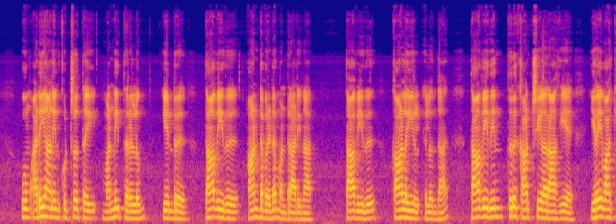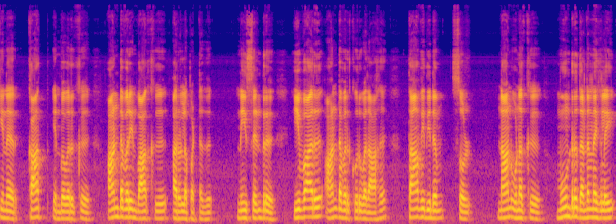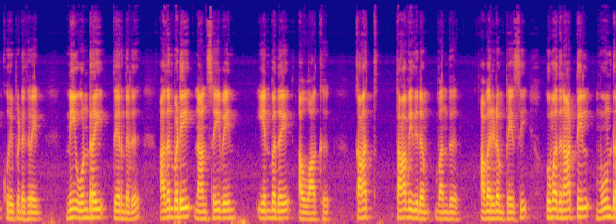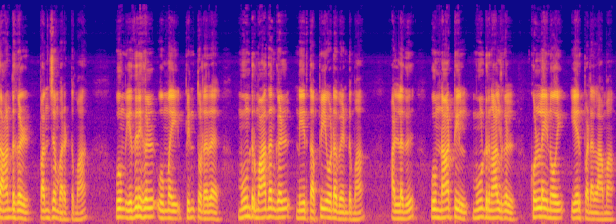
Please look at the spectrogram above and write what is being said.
உம் அடியானின் குற்றத்தை மன்னித்தருளும் என்று தாவீது ஆண்டவரிடம் மன்றாடினார் தாவீது காலையில் எழுந்தார். தாவீதின் திருக்காட்சியாளராகிய இறைவாக்கினர் காத் என்பவருக்கு ஆண்டவரின் வாக்கு அருளப்பட்டது. நீ சென்று இவ்வாறு ஆண்டவர் கூறுவதாக தாவிதிடம் சொல். நான் உனக்கு மூன்று தண்டனைகளை குறிப்பிடுகிறேன். நீ ஒன்றை தேர்ந்தெடு. அதன்படி நான் செய்வேன் என்பதே அவ்வாக்கு. காத் தாவிதிடம் வந்து அவரிடம் பேசி உமது நாட்டில் மூன்று ஆண்டுகள் பஞ்சம் வரட்டுமா? உம் எதிரிகள் உம்மை பின்தொடர மூன்று மாதங்கள் நீர் தப்பியோட வேண்டுமா? அல்லது உம் நாட்டில் மூன்று நாள்கள் கொள்ளை நோய் ஏற்படலாமா?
